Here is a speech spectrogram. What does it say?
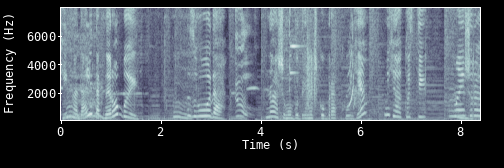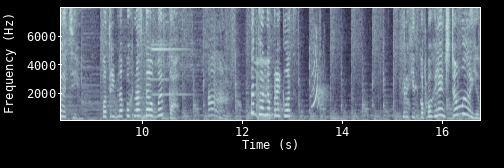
Кім надалі так не роби. Згода. Нашому будиночку бракує м'якості. Маєш рацію. Потрібна пухнаста оббивка. Така, наприклад. Крихітко, поглянь, що маю.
